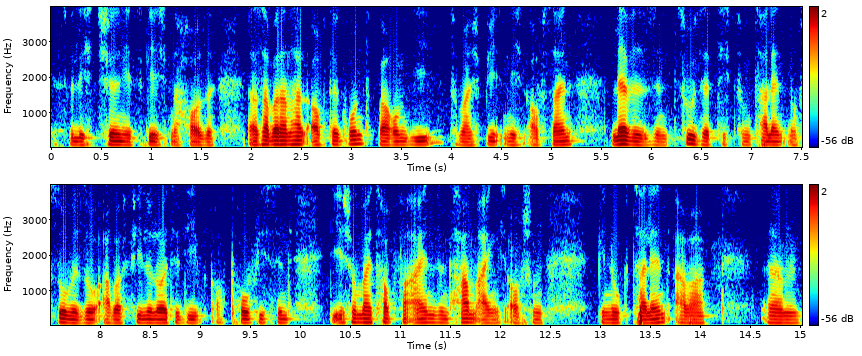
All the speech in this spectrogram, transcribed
jetzt will ich chillen, jetzt gehe ich nach Hause. Das ist aber dann halt auch der Grund, warum die zum Beispiel nicht auf sein Level sind, zusätzlich zum Talent noch sowieso, aber viele Leute, die auch Profis sind, die eh schon bei Top-Vereinen sind, haben eigentlich auch schon genug Talent, aber ähm,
